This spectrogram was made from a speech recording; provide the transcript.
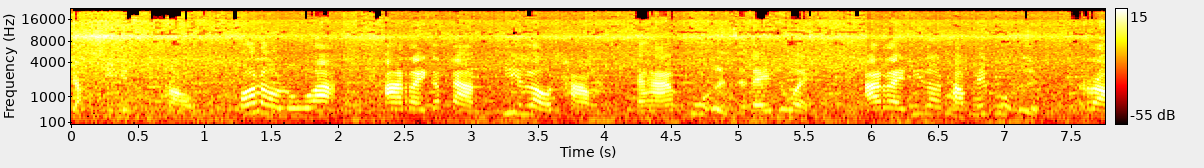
กับชีวิตของเรา เพราะเรารู้ว่าอะไรก็ตามที่เราทำ นะคะ ผู้อื่นจะได้ด้วย อะไรที่เราทำให้ผู้อื่นเรา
